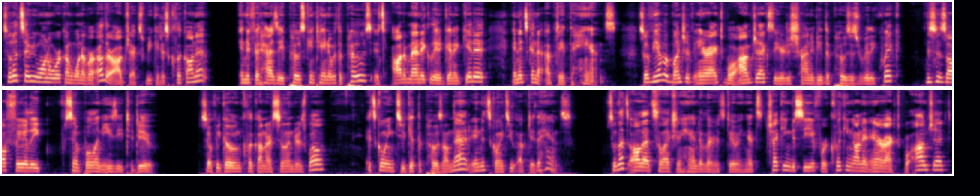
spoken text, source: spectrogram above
So let's say we want to work on one of our other objects. We can just click on it. And if it has a pose container with a pose, it's automatically going to get it and it's going to update the hands. So if you have a bunch of interactable objects that you're just trying to do the poses really quick, this is all fairly simple and easy to do. So if we go and click on our cylinder as well, it's going to get the pose on that and it's going to update the hands. So that's all that selection handler is doing. It's checking to see if we're clicking on an interactable object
